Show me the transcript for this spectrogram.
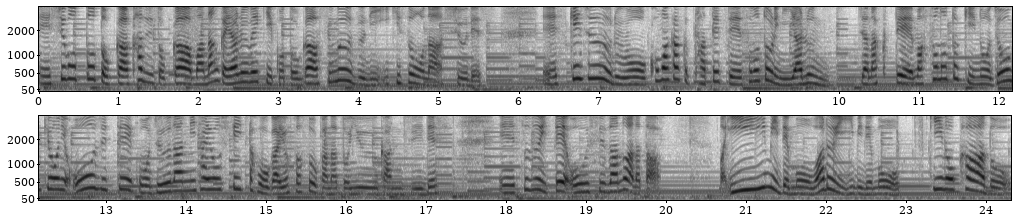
えー、仕事とか家事とか、まあ、なんかやるべきことがスムーズにいきそうな週です、えー、スケジュールを細かく立ててその通りにやるんじゃなくて、まあ、その時の状況に応じてこう柔軟に対応していった方が良さそうかなという感じです。えー、続いてお牛座のあなた。まあ、いい意味でも悪い意味でも月のカード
